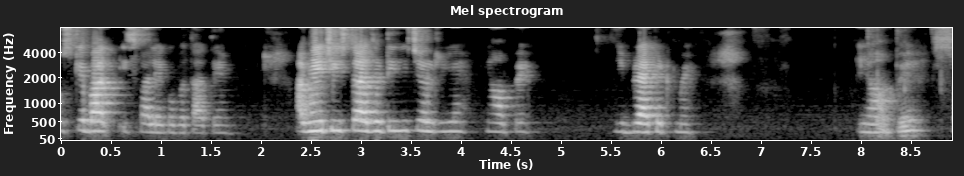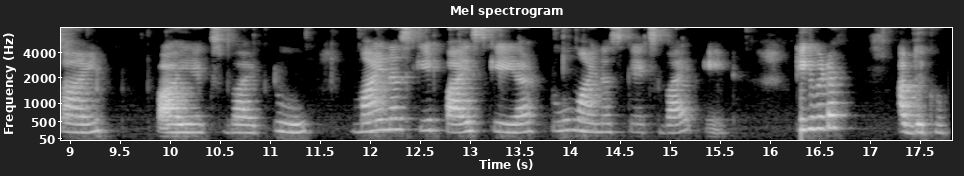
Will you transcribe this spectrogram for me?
उसके बाद इस वाले को बताते हैं। अब ये चीज़ तो एज इट इज़ चल रही है यहाँ पे। ये ब्रैकेट में। यहाँ पे sine pi x by two minus k pi square two minus k x by eight ठीक है बेटा? अब देखो,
